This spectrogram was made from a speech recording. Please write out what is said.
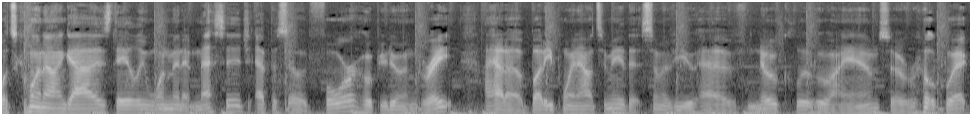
What's going on, guys? Daily One Minute Message, episode four. Hope you're doing great. I had a buddy point out to me that some of you have no clue who I am, so, real quick,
